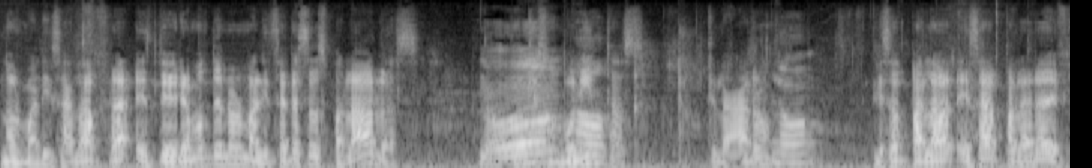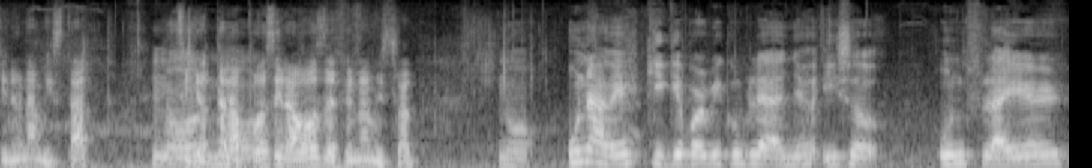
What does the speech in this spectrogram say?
normalizar la frase. Deberíamos de normalizar esas palabras. No. Porque son no. bonitas. Claro. No. Esa palabra, esa palabra define una amistad. No, si yo te la puedo decir a vos, define una amistad. No. Una vez Kike por mi cumpleaños hizo un flyer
